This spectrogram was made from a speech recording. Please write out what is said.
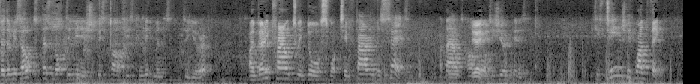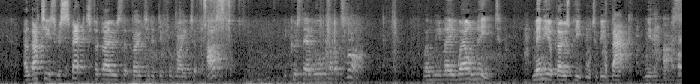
So the result does not diminish this party's commitment to Europe. I'm very proud to endorse what Tim Farron has said about our Yeah, yeah. party's Europeanism. It is tinged with one thing, and that is respect for those that voted a different way to us, because there will come a time when we may well need many of those people to be back with us.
